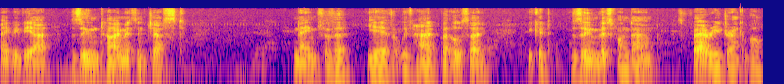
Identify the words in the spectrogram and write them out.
Maybe the uh, zoom time isn't just named for the year that we've had, but also you could zoom this one down. It's very drinkable.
